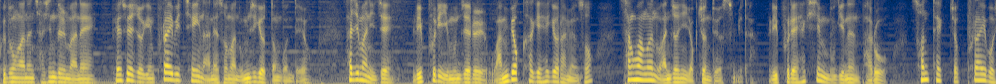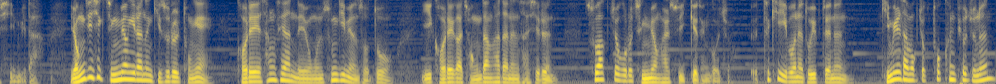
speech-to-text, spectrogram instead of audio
그동안은 자신들만의 폐쇄적인 프라이빗 체인 안에서만 움직였던 건데요. 하지만 이제 리플이 이 문제를 완벽하게 해결하면서 상황은 완전히 역전되었습니다. 리플의 핵심 무기는 바로 선택적 프라이버시입니다. 영지식 증명이라는 기술을 통해 거래의 상세한 내용은 숨기면서도 이 거래가 정당하다는 사실은 수학적으로 증명할 수 있게 된 거죠. 특히 이번에 도입되는 기밀 다목적 토큰 표준은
